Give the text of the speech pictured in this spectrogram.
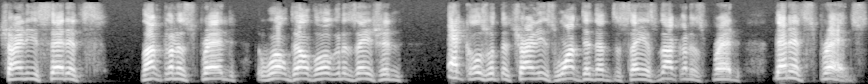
Chinese said it's not going to spread, the World Health Organization echoes what the Chinese wanted them to say. It's not going to spread. Then it spreads.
